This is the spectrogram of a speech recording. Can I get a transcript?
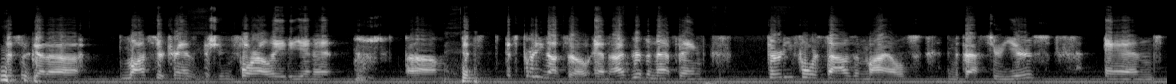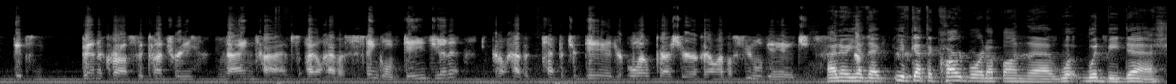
this has got a monster transmission 4L80 in it. Um, it's it's pretty nutso, and I've driven that thing 34,000 miles in the past two years, and it's been across the country nine times. I don't have a single gauge in it. I don't have a temperature gauge or oil pressure. I don't have a fuel gauge. I know you have that. You've got the cardboard up on the what would be dash,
